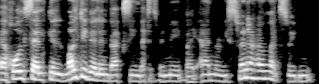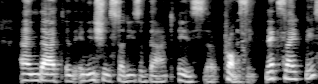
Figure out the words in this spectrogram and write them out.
a whole cell kill multivalent vaccine that has been made by Anne-Marie Svennerholm at Sweden. And that uh, initial studies of that is uh, promising. Next slide, please.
